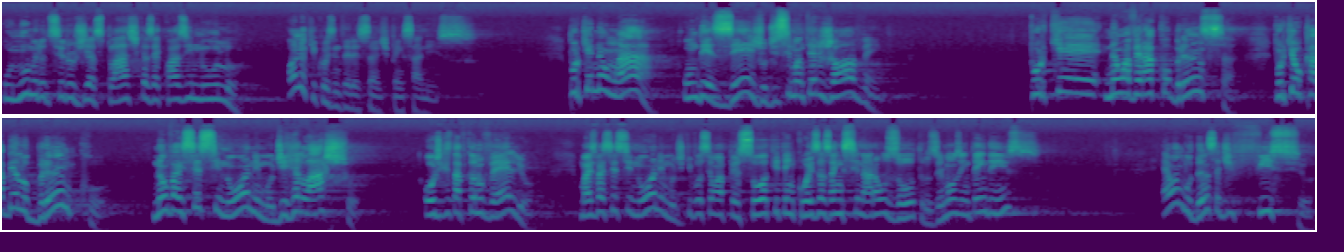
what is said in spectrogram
o número de cirurgias plásticas é quase nulo. Olha que coisa interessante pensar nisso. Porque não há um desejo de se manter jovem. Porque não haverá cobrança. Porque o cabelo branco não vai ser sinônimo de relaxo ou de que está ficando velho, mas vai ser sinônimo de que você é uma pessoa que tem coisas a ensinar aos outros. Irmãos, entendem isso? É uma mudança difícil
